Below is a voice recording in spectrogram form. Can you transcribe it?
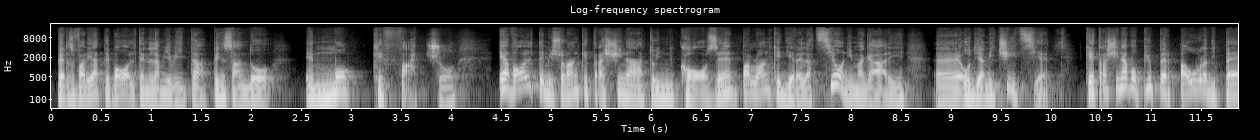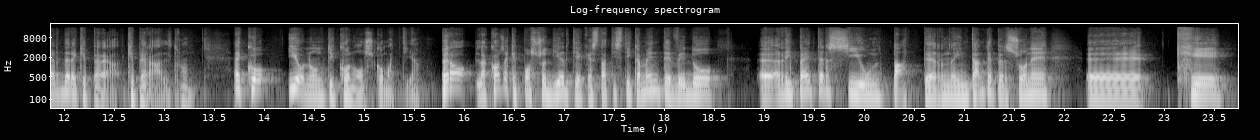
per svariate volte nella mia vita pensando, e mo che faccio? E a volte mi sono anche trascinato in cose, parlo anche di relazioni magari, eh, o di amicizie, che trascinavo più per paura di perdere che per, che per altro. Ecco, io non ti conosco Mattia, però la cosa che posso dirti è che statisticamente vedo eh, ripetersi un pattern in tante persone eh, che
